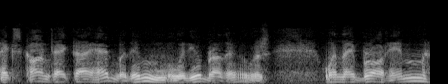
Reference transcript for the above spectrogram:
next contact I had with him, with your brother, was when they brought him,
